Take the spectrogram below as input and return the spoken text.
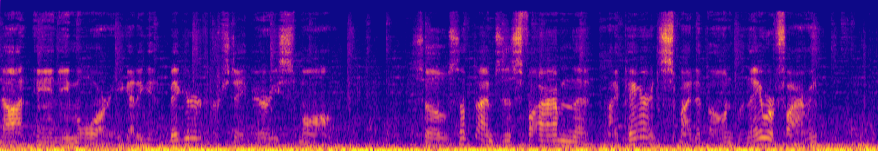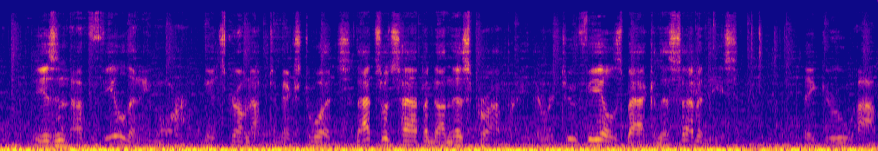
Not anymore. You got to get bigger or stay very small. So sometimes this farm that my parents might have owned when they were farming isn't a field anymore. It's grown up to mixed woods. That's what's happened on this property. There were two fields back in the 70s. They grew up.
